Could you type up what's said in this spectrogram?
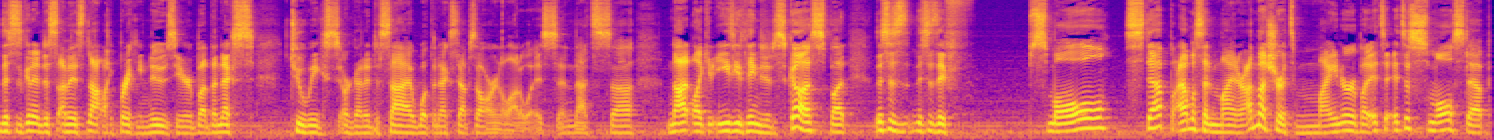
this is going to just, I mean, it's not like breaking news here, but the next two weeks are going to decide what the next steps are in a lot of ways. And that's uh, not like an easy thing to discuss, but this is, this is a small step. I almost said minor. I'm not sure it's minor, but it's it's a small step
